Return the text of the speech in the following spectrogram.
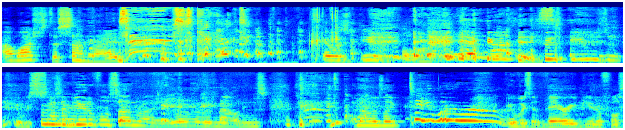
I watched the sunrise. it was beautiful. yeah, it was, it was, it was, a, It was it was a summer. beautiful sunrise over the mountains. and I was like, Taylor! It was a very beautiful You're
